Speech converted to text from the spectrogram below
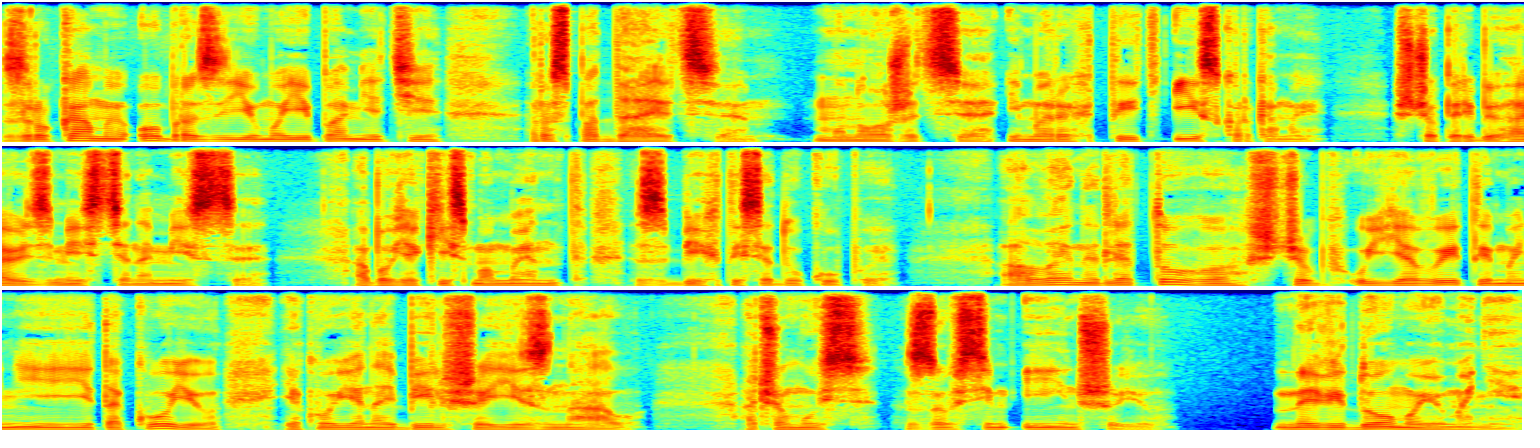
З руками образ її в моїй пам'яті розпадається, множиться і мерехтить іскорками, що перебігають з місця на місце, або в якийсь момент збігтися докупи, але не для того, щоб уявити мені її такою, якою я найбільше її знав, а чомусь зовсім іншою, невідомою мені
